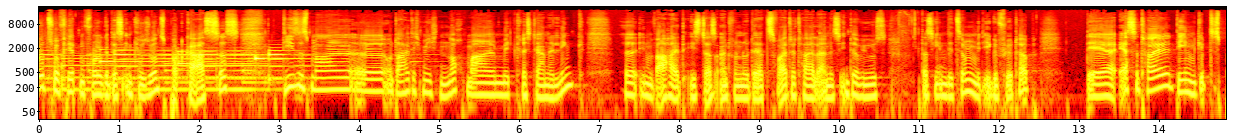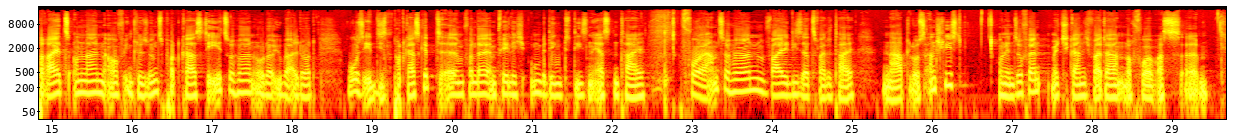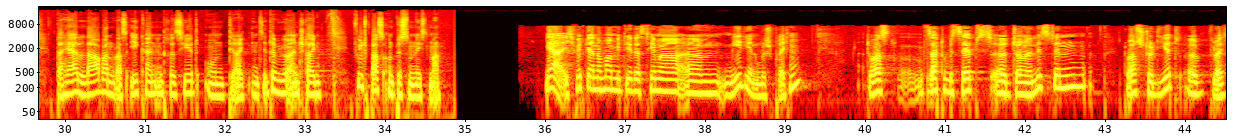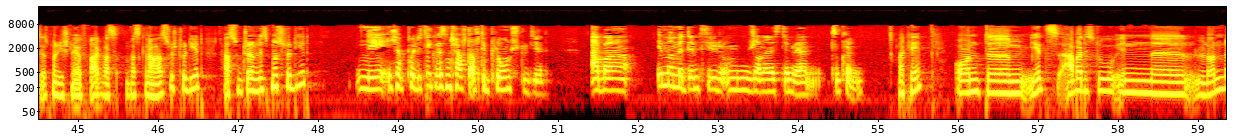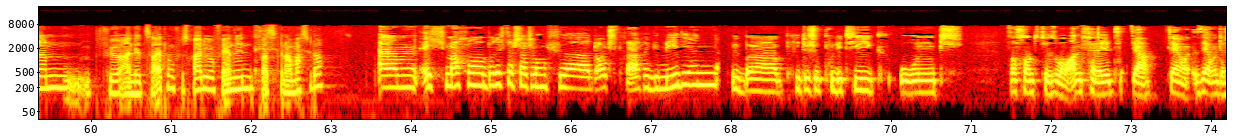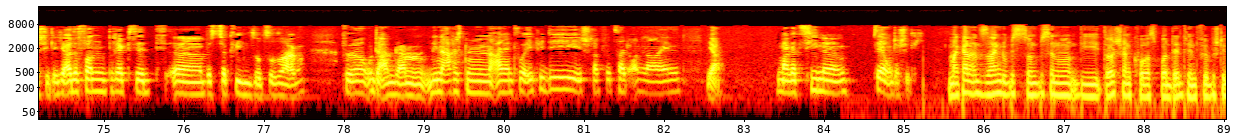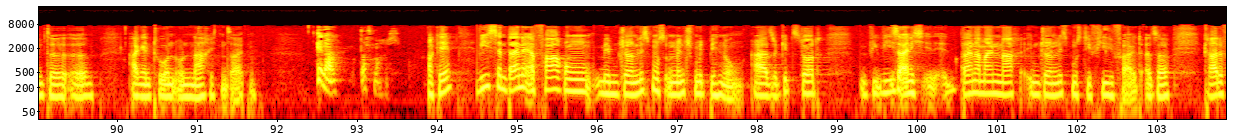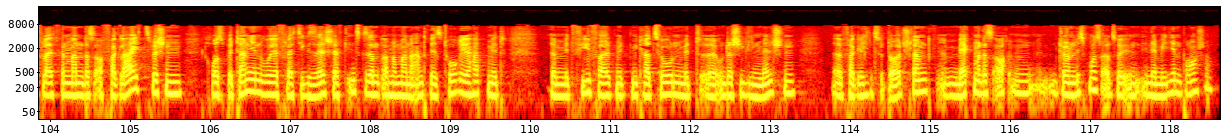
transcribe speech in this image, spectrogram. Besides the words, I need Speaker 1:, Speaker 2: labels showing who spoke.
Speaker 1: Hallo zur vierten Folge des Inklusionspodcasts. Dieses Mal äh, unterhalte ich mich nochmal mit Christiane Link. Äh, in Wahrheit ist das einfach nur der zweite Teil eines Interviews, das ich im Dezember mit ihr geführt habe. Der erste Teil, den gibt es bereits online auf inklusionspodcast.de zu hören oder überall dort, wo es eben diesen Podcast gibt. Ähm, von daher empfehle ich unbedingt diesen ersten Teil vorher anzuhören, weil dieser zweite Teil nahtlos anschließt. Und insofern möchte ich gar nicht weiter noch vor was ähm, daher labern, was eh keinen interessiert und direkt ins Interview einsteigen. Viel Spaß und bis zum nächsten Mal. Ja, ich würde gerne nochmal mit dir das Thema ähm, Medien besprechen. Du hast gesagt, du bist selbst äh, Journalistin, du hast studiert. Äh, vielleicht erstmal die schnelle Frage, was, was genau hast du studiert? Hast du Journalismus studiert?
Speaker 2: Nee, ich habe Politikwissenschaft auf Diplom studiert. Aber immer mit dem Ziel, um Journalistin werden zu können.
Speaker 1: Okay. Und ähm, jetzt arbeitest du in äh, London für eine Zeitung, fürs Radio, Fernsehen. Was genau machst du da?
Speaker 2: Ähm, ich mache Berichterstattung für deutschsprachige Medien über britische Politik und was sonst hier so anfällt. Ja, sehr, sehr unterschiedlich. Also von Brexit äh, bis zur Queen sozusagen. Für unter anderem die Nachrichtenagentur EPD, ich schreibe für Zeit Online, ja, Magazine, sehr unterschiedlich.
Speaker 1: Man kann also sagen, du bist so ein bisschen die Deutschland-Korrespondentin für bestimmte äh, Agenturen und Nachrichtenseiten.
Speaker 2: Genau, das mache ich.
Speaker 1: Okay. Wie ist denn deine Erfahrung mit dem Journalismus und Menschen mit Behinderung? Also gibt es dort, wie, wie ist eigentlich deiner Meinung nach im Journalismus die Vielfalt? Also gerade vielleicht, wenn man das auch vergleicht zwischen Großbritannien, wo ja vielleicht die Gesellschaft insgesamt auch nochmal eine andere Historie hat mit, äh, mit Vielfalt, mit Migration, mit äh, unterschiedlichen Menschen äh, verglichen zu Deutschland. Merkt man das auch im, im Journalismus, also in, in der Medienbranche?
